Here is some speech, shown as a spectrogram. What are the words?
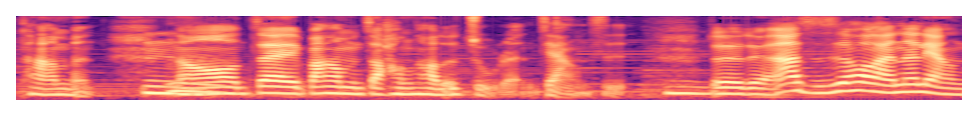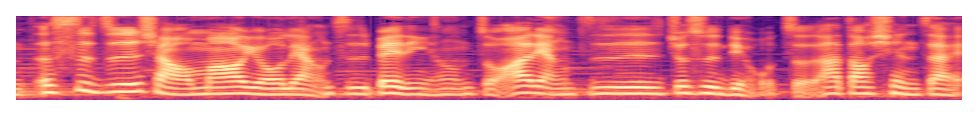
他们，然后再帮他们找很好的主人这样子。嗯、对对对，那只是后来那两呃四只小猫有两只被领养走啊，两只就是留着啊，到现在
